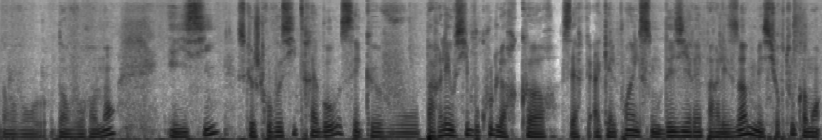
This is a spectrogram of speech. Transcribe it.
dans vos, romans. Et ici, ce que je trouve aussi très beau, c'est que vous parlez aussi beaucoup de leur corps. C'est-à-dire à quel point elles sont désirées par les hommes, mais surtout comment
